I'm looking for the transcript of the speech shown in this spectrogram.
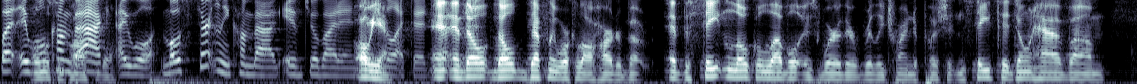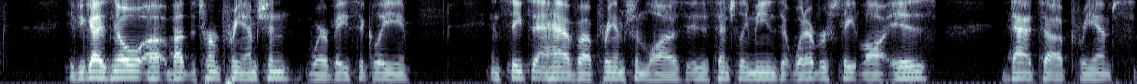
But it will Almost come impossible. back. I will most certainly come back if Joe Biden Oh is yeah, elected. and, and they'll they'll definitely work a lot harder. But at the state and local level is where they're really trying to push it. In states that don't have, um, if you guys know uh, about the term preemption, where basically in states that have uh, preemption laws, it essentially means that whatever state law is, that uh, preempts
